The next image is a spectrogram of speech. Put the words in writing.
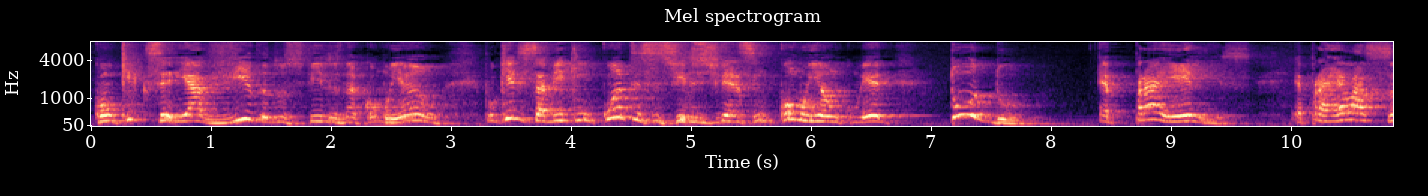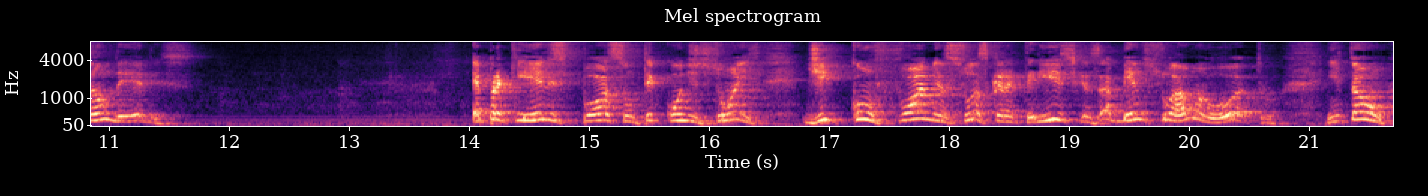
com o que seria a vida dos filhos na comunhão, porque ele sabia que enquanto esses filhos estivessem em comunhão com ele, tudo é para eles, é para a relação deles é para que eles possam ter condições de, conforme as suas características, abençoar um ao outro. Então,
